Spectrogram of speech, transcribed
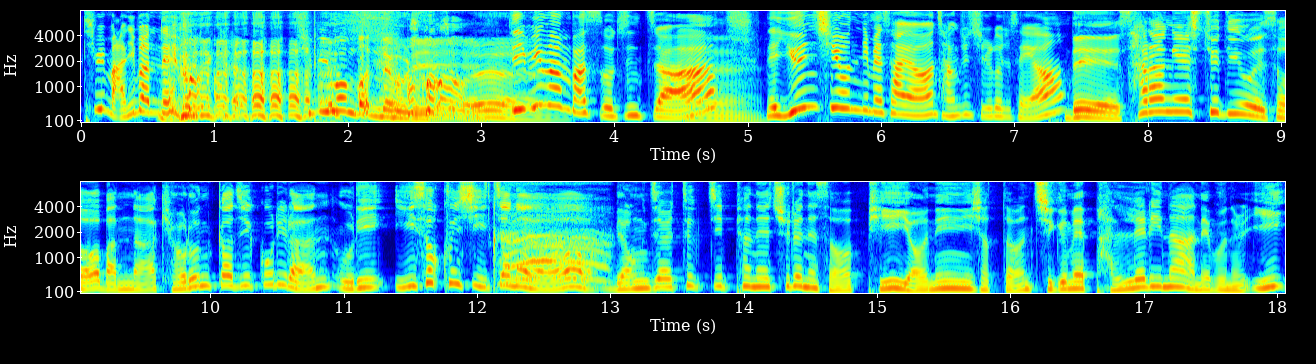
TV 많이 봤네요. TV만 봤네 우리 예. TV만 봤어 진짜. 네. 네 윤시호님의 사연 장준 씨 읽어주세요. 네, 사랑의 스튜디오에서 만나 결혼까지 꼴이란 우리 이석훈 씨 있잖아요. 명절 특집 편에 출연해서 비연예인이셨던 지금의 발레리나 아내분을 이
